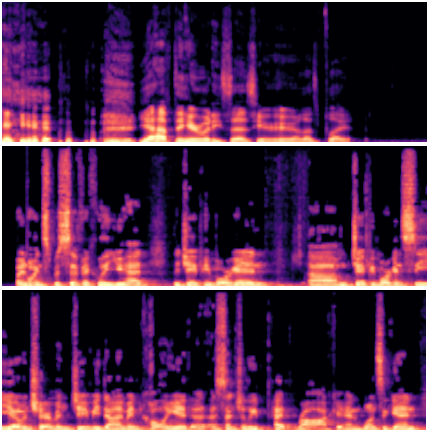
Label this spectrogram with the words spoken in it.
you have to hear what he says here. Here, let's play it. Bitcoin specifically, you had the JP Morgan, um, JP Morgan CEO and chairman Jamie Dimon calling it uh, essentially pet rock, and once again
